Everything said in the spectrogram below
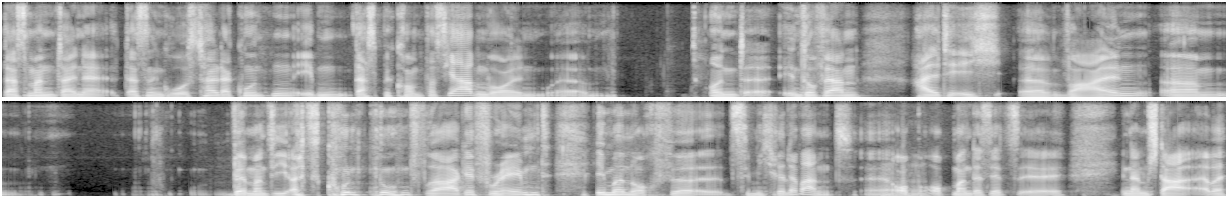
dass man seine, dass ein Großteil der Kunden eben das bekommt, was sie haben wollen. Ähm, und äh, insofern halte ich äh, Wahlen, ähm, wenn man sie als Kundenumfrage framed, immer noch für äh, ziemlich relevant. Äh, ob, ob man das jetzt äh, in einem Staat, aber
